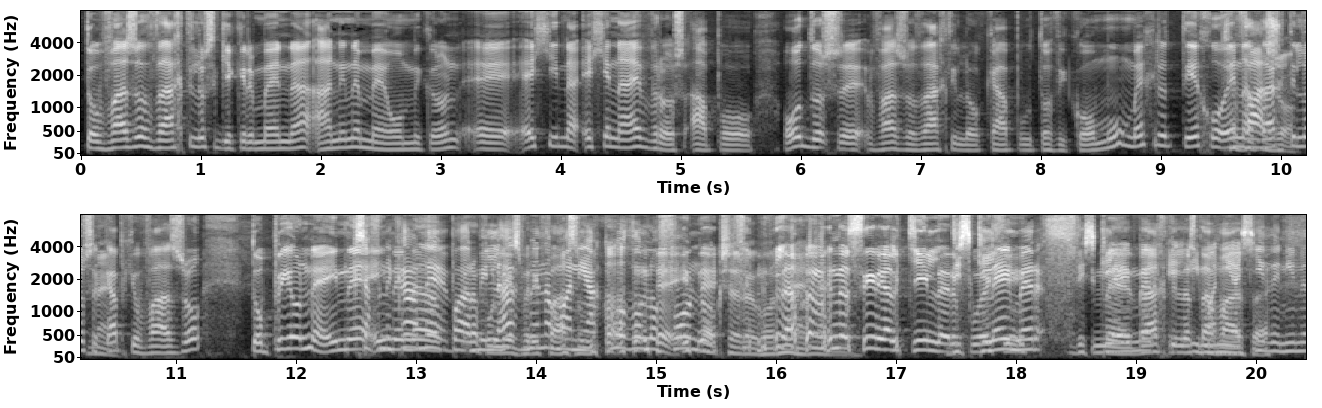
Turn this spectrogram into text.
το βάζω δάχτυλο συγκεκριμένα, αν είναι με όμικρον, ε, έχει, ένα, έχει ένα εύρος από όντως βάζω δάχτυλο κάπου το δικό μου, μέχρι ότι έχω Σε ένα βάζο, δάχτυλο σε ναι. κάποιο βάζο, το οποίο ναι, είναι, είναι Ξαφνικά, ένα ναι, πάρα πολύ μιλάς με ευρύ ένα φάσμα. μανιακό δολοφόνο, Ναι, είναι- ξέρω εγώ, ναι, Μιλάμε ναι. με ένα serial killer που Disclaimer, έχει disclaimer ναι, δάχτυλα η, η στα μανιακή βάζα. δεν είναι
